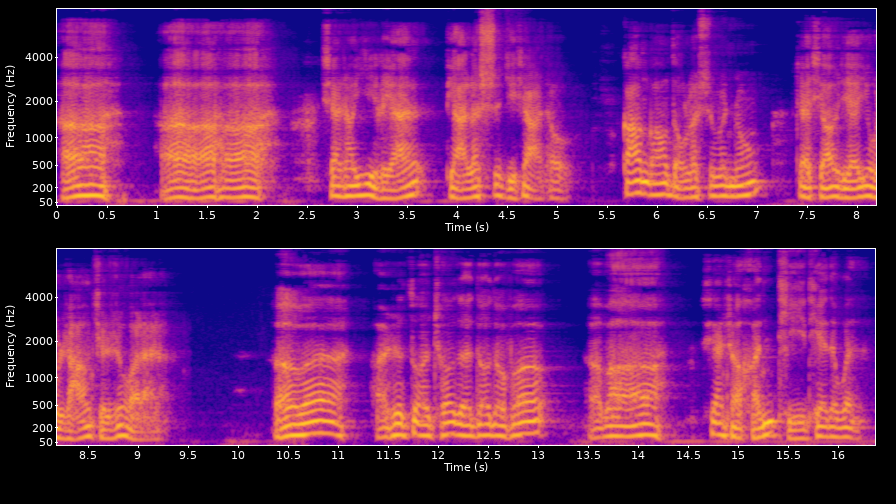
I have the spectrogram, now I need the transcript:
啊啊啊啊！”先生一连点了十几下头。刚刚走了十分钟，这小姐又嚷起热来了。我们还是坐车子兜兜风，好不好？先生很体贴地问。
